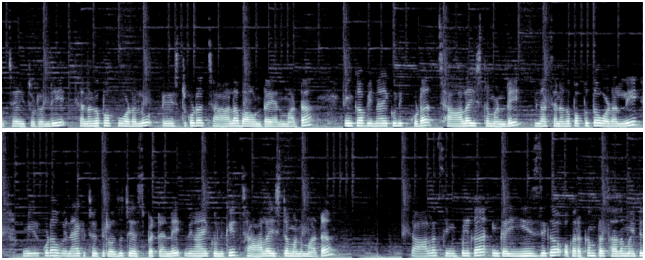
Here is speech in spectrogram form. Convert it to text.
వచ్చాయి చూడండి. శనగపప్పు వడలు టేస్ట్ కూడా చాలా బాగుంటాయి అన్నమాట ఇంకా వినాయకునికి కూడా చాలా ఇష్టం అండి ఇలా శనగపప్పుతో వడల్ని మీరు కూడా వినాయక చవితి రోజు చేసి పెట్టండి. వినాయకునికి చాలా ఇష్టం అన్నమాట చాలా సింపుల్గా ఇంకా ఈజీగా ఒక రకం ప్రసాదం అయితే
